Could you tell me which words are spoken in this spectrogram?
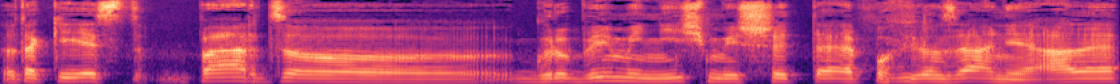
to takie jest bardzo grubymi nićmi szyte powiązanie, ale,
